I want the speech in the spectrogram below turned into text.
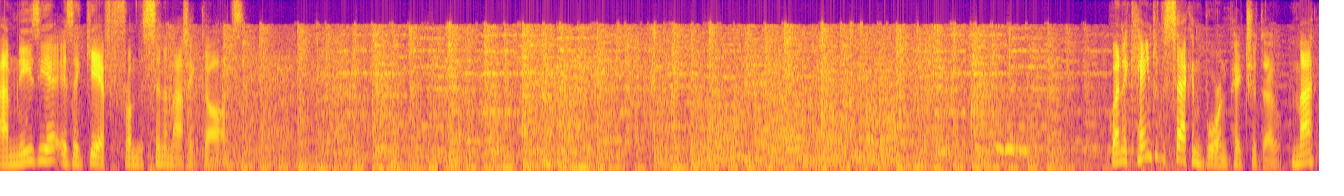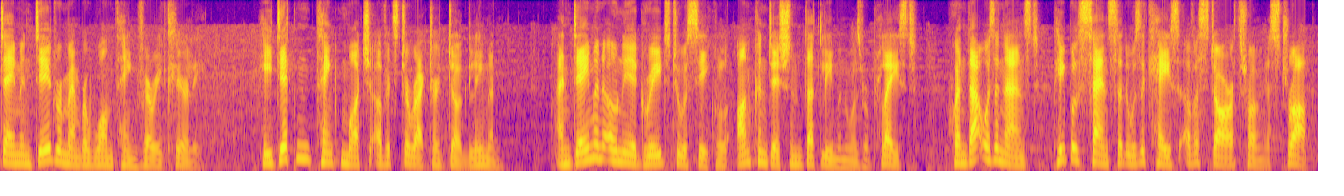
Amnesia is a gift from the cinematic gods. When it came to the second Bourne picture, though, Matt Damon did remember one thing very clearly. He didn't think much of its director, Doug Liman, and Damon only agreed to a sequel on condition that Liman was replaced. When that was announced, people sensed that it was a case of a star throwing a strop.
